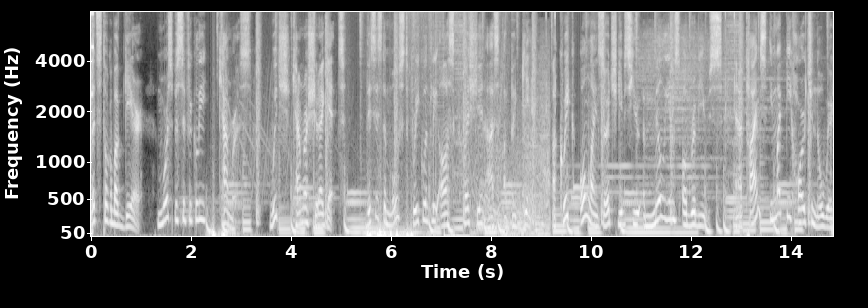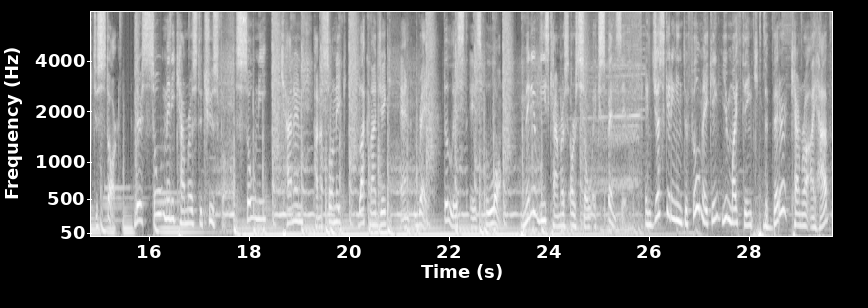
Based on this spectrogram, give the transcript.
let's talk about gear. More specifically, cameras. Which camera should I get? This is the most frequently asked question as a beginner. A quick online search gives you millions of reviews, and at times it might be hard to know where to start. There's so many cameras to choose from Sony, Canon, Panasonic, Blackmagic, and Red. The list is long. Many of these cameras are so expensive, and just getting into filmmaking, you might think the better camera I have,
